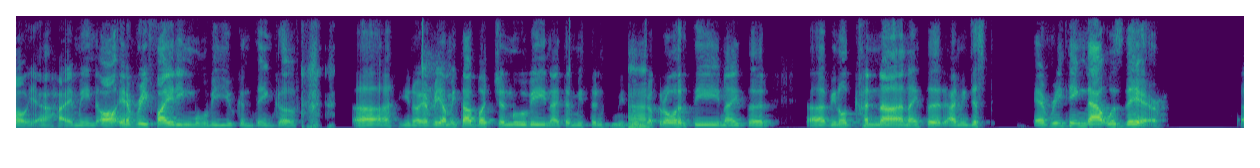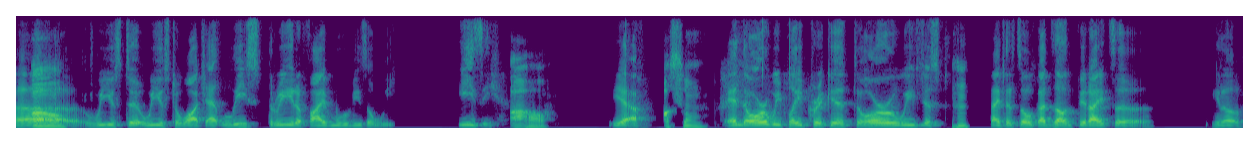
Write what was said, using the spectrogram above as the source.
oh yeah I mean all every fighting movie you can think of uh you know every Amitabh Bachchan movie नाहीतर मिथुन मिथुन Uh-huh. चक्रवर्ती नाहीतर uh, विनोद खन्ना नाहीतर I mean just everything that was there uh we used to we used to watch at least 3 to 5 movies a week easy वाव Yeah. Awesome. And or we played cricket or we just mm-hmm. neither so kadzaun piraitsa. You know.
